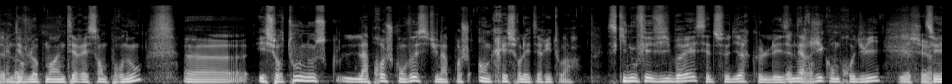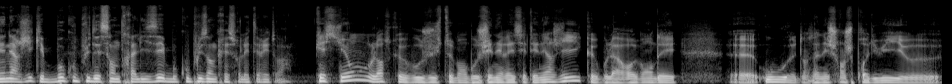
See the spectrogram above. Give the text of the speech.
un développement intéressant pour nous. Euh, et surtout, nous, l'approche qu'on veut, c'est une approche ancrée sur les territoires. Ce qui nous fait vibrer, c'est de se dire que les énergies qu'on produit, c'est une énergie qui est beaucoup plus décentralisée, beaucoup plus ancrée sur les territoires. Question, lorsque vous justement vous générez cette énergie, que vous la revendez euh, ou dans un échange produit euh,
